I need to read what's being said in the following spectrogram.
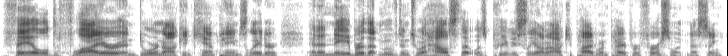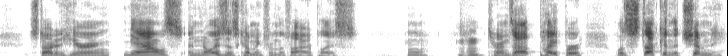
failed flyer and door knocking campaigns later, and a neighbor that moved into a house that was previously unoccupied when Piper first went missing started hearing meows and noises coming from the fireplace. Turns out Piper was stuck in the chimney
